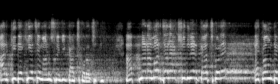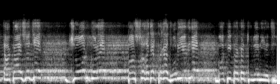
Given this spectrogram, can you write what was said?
আর কি দেখিয়েছে? মানুষ নাকি কাজ করেছে। আপনার আমার যারা একশো দিনের কাজ করে অ্যাকাউন্টে টাকা এসেছে, জোর করে পাঁচশো হাজার টাকা ধরিয়ে দিয়ে বাকি টাকা তুলে নিয়েছে।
